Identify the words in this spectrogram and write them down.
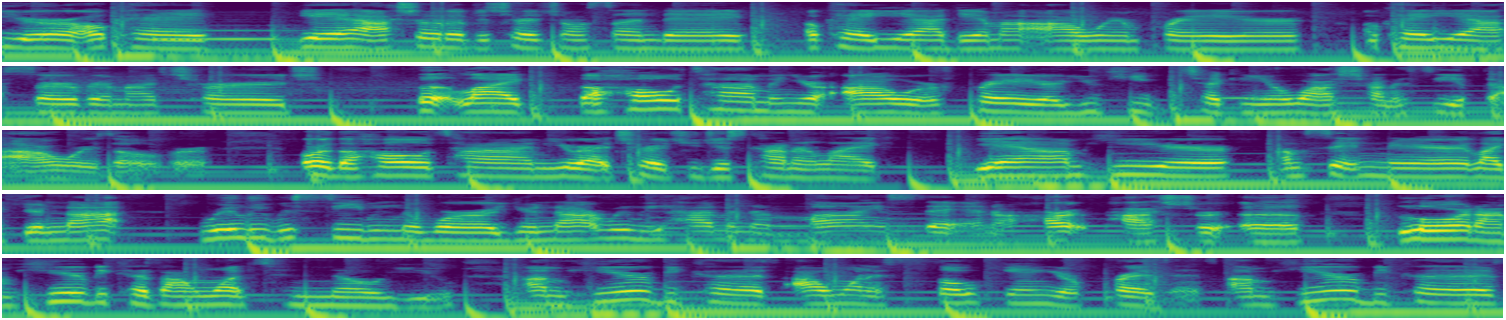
your okay yeah i showed up to church on sunday. Okay yeah i did my hour in prayer. Okay yeah i serve in my church. But like the whole time in your hour of prayer you keep checking your watch trying to see if the hour is over. Or the whole time you're at church you just kind of like yeah i'm here. I'm sitting there. Like you're not really receiving the word. You're not really having a mindset and a heart posture of, Lord, I'm here because I want to know you. I'm here because I want to soak in your presence. I'm here because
